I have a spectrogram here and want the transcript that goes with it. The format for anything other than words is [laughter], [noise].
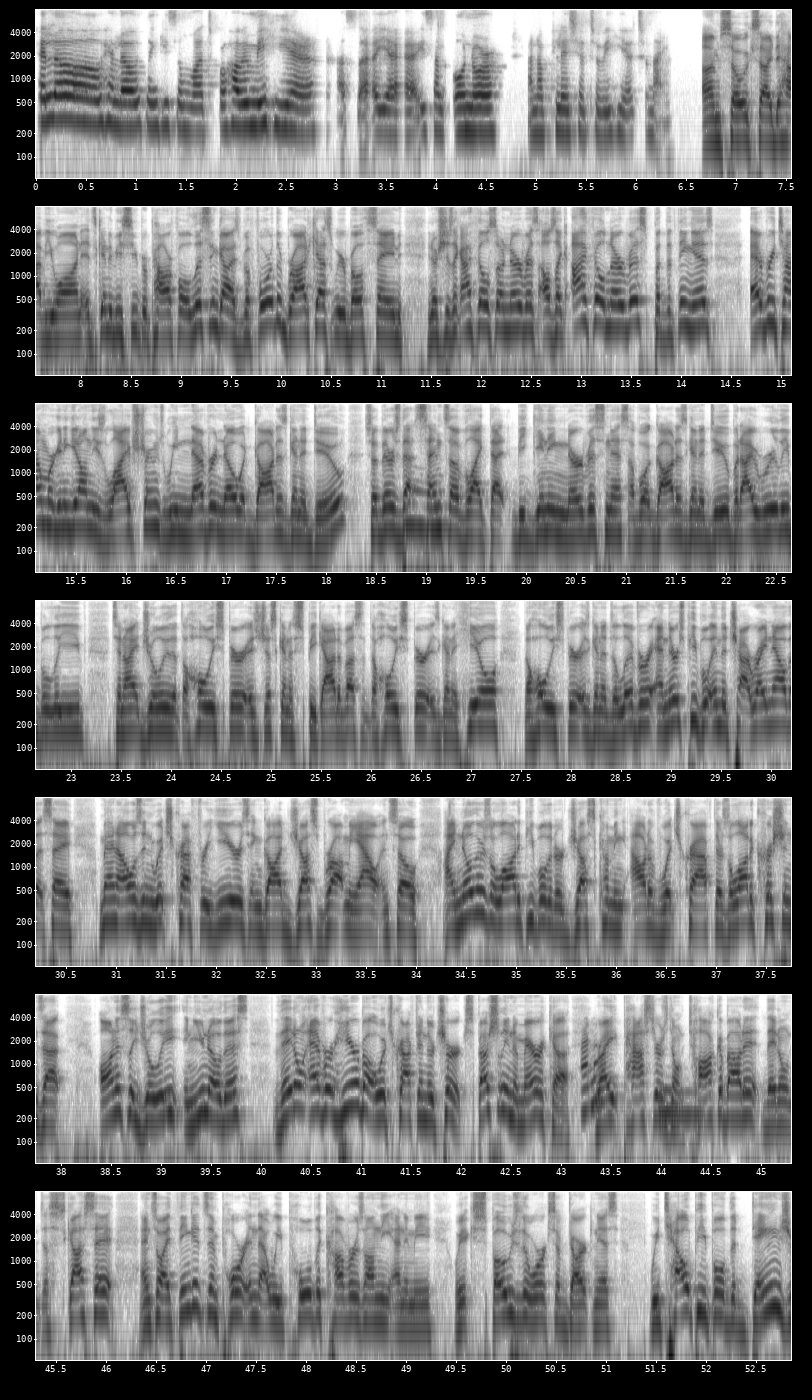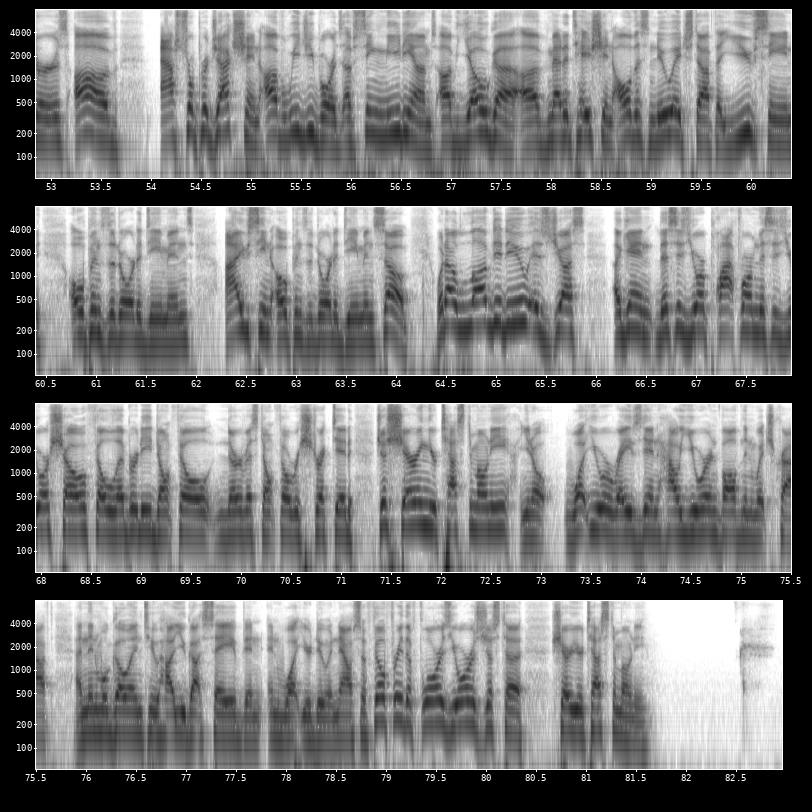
Hello, hello. Thank you so much for having me here. As, uh, yeah, it's an honor and a pleasure to be here tonight. I'm so excited to have you on. It's going to be super powerful. Listen, guys, before the broadcast, we were both saying, you know, she's like, I feel so nervous. I was like, I feel nervous. But the thing is, every time we're going to get on these live streams, we never know what God is going to do. So there's that mm. sense of like that beginning nervousness of what God is going to do. But I really believe tonight, Julie, that the Holy Spirit is just going to speak out of us, that the Holy Spirit is going to heal, the Holy Spirit is going to deliver. And there's people in the chat right now that say, man, I was in witchcraft for years and God just brought me out. And so I know there's a lot of people that are just coming out of witchcraft. There's a lot of Christians that honestly, Julie, and you know this, they don't ever hear about witchcraft in their church, especially in America, right? Pastors don't mm-hmm. talk about it, they don't discuss it. And so I think it's important that we pull the covers on the enemy, we expose the works of darkness, we tell people the dangers of astral projection, of Ouija boards, of seeing mediums, of yoga, of meditation, all this new age stuff that you've seen opens the door to demons. I've seen opens the door to demons. So, what I would love to do is just Again, this is your platform. This is your show. Feel liberty. Don't feel nervous. Don't feel restricted. Just sharing your testimony, you know, what you were raised in, how you were involved in witchcraft, and then we'll go into how you got saved and, and what you're doing now. So feel free. The floor is yours just to share your testimony.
